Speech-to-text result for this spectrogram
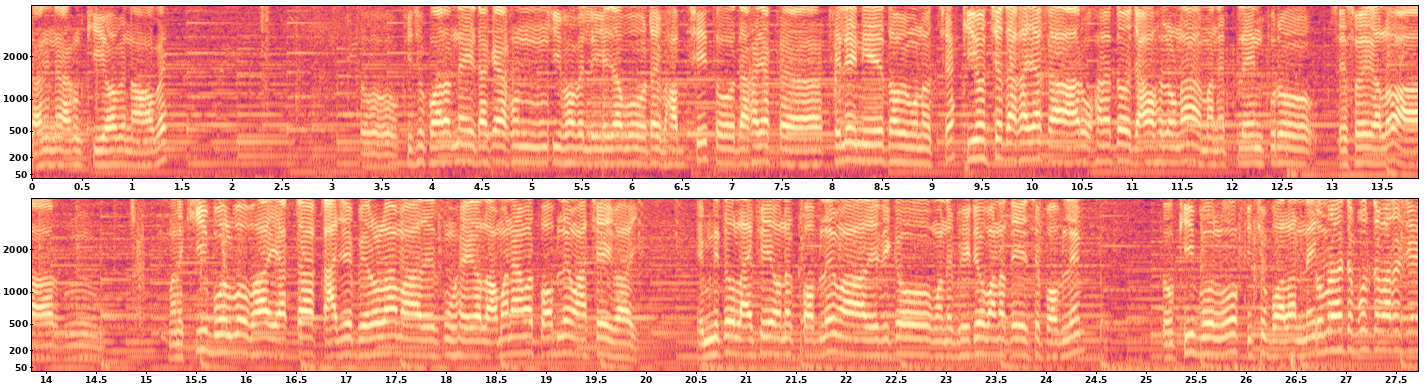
জানি না এখন কি হবে, না হবে। তো কিছু করার নেই, এটাকে এখন কীভাবে নিয়ে যাব ওটাই ভাবছি। তো দেখা যাক ঠেলে নিয়ে যেতে হবে মনে হচ্ছে। কি হচ্ছে দেখা যাক, আর ওখানে তো যাওয়া হলো না। মানে প্লেন পুরো শেষ হয়ে গেল। আর মানে কি বলব ভাই, একটা কাজে বেরোলাম আর এরকম হয়ে গেল। মানে আমার প্রবলেম আছেই ভাই। এমনিতেও লাইফে অনেক প্রবলেম আর এদিকেও মানে ভিডিও বানাতে এসে প্রবলেম তো কি বলব, কিছু বলার নেই। তোমরা হয়তো বলতে পারো যে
